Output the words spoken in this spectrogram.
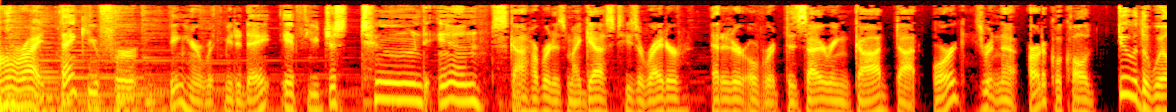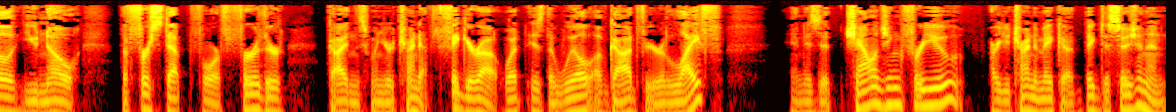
All right. Thank you for being here with me today. If you just tuned in, Scott Hubbard is my guest. He's a writer, editor over at desiringgod.org. He's written an article called Do the Will You Know, the first step for further guidance when you're trying to figure out what is the will of God for your life? And is it challenging for you? Are you trying to make a big decision? And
